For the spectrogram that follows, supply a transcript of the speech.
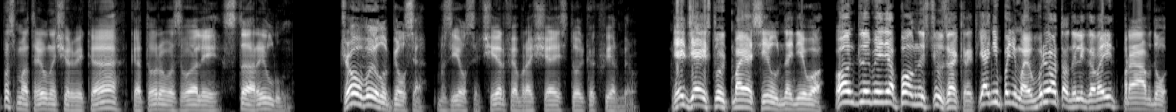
посмотрел на червяка, которого звали Старый Лун. «Чего вылупился?» — взъелся червь, обращаясь только к фермеру. «Не действует моя сила на него. Он для меня полностью закрыт. Я не понимаю, врет он или говорит правду.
